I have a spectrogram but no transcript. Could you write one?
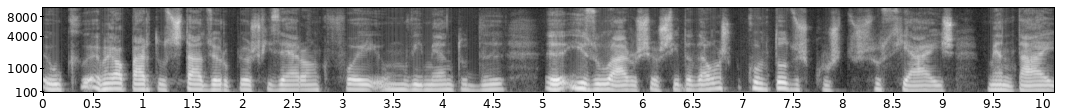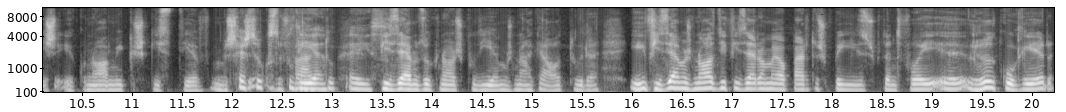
o que a maior parte dos Estados europeus fizeram, que foi um movimento de uh, isolar os seus cidadãos com todos os custos sociais, mentais, económicos que isso teve. Mas Fez o que se podia, facto, é isso. fizemos o que nós podíamos naquela altura. E fizemos nós e fizeram a maior parte dos países. Portanto, foi uh, recorrer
